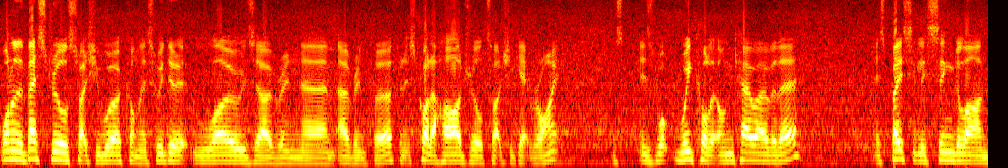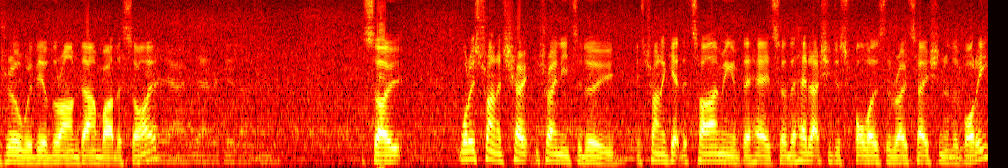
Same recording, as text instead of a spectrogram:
One of the best drills to actually work on this, we do it loads over in um, over in Perth, and it's quite a hard drill to actually get right. Is, is what we call it unco over there. It's basically single arm drill with the other arm down by the side. Yeah, yeah, we do that. yeah. So what it's trying to tra- train you to do is trying to get the timing of the head, so the head actually just follows the rotation of the body,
